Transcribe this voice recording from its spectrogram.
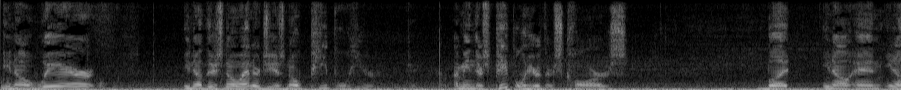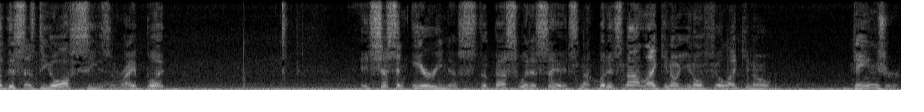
you know, where you know, there's no energy, there's no people here. I mean, there's people here, there's cars, but, you know, and, you know, this is the off season, right? But it's just an eeriness, the best way to say it. It's not, but it's not like, you know, you don't feel like, you know, danger.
